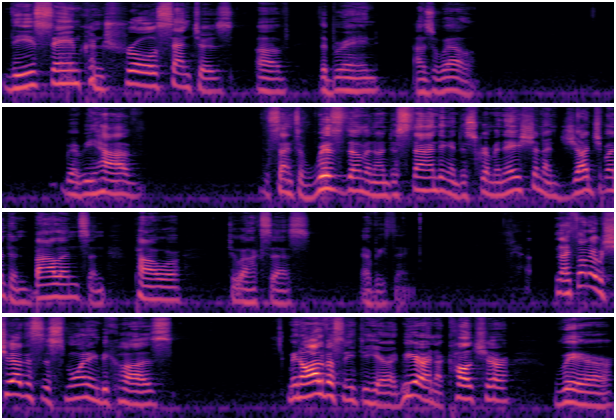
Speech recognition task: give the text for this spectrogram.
these same control centers of the brain as well, where we have the sense of wisdom and understanding and discrimination and judgment and balance and power to access everything. And I thought I would share this this morning because, I mean, all of us need to hear it. We are in a culture where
